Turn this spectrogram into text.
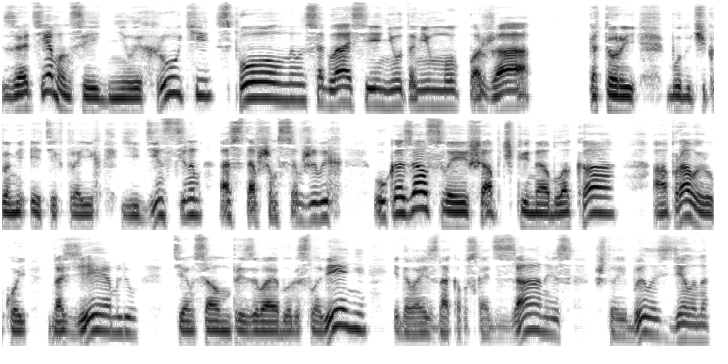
Затем он соединил их руки с полного согласия неутомимого пажа, который, будучи кроме этих троих единственным оставшимся в живых, указал своей шапочкой на облака, а правой рукой на землю, тем самым призывая благословение и давая знак опускать занавес, что и было сделано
